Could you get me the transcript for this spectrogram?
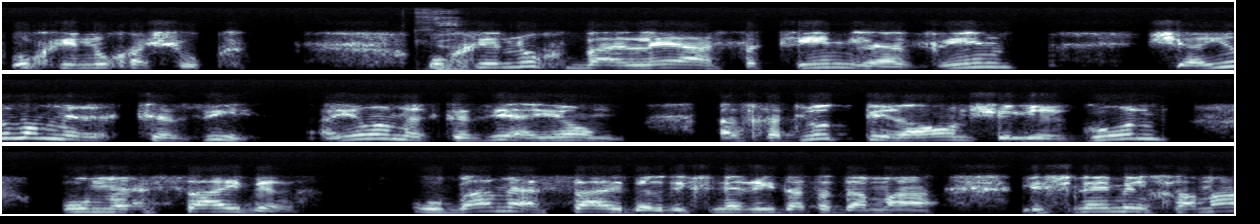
הוא חינוך השוק. כן. הוא חינוך בעלי העסקים להבין שהאיום המרכזי, האיום המרכזי היום על חדלות פירעון של ארגון הוא מהסייבר. הוא בא מהסייבר לפני רעידת אדמה, לפני מלחמה,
